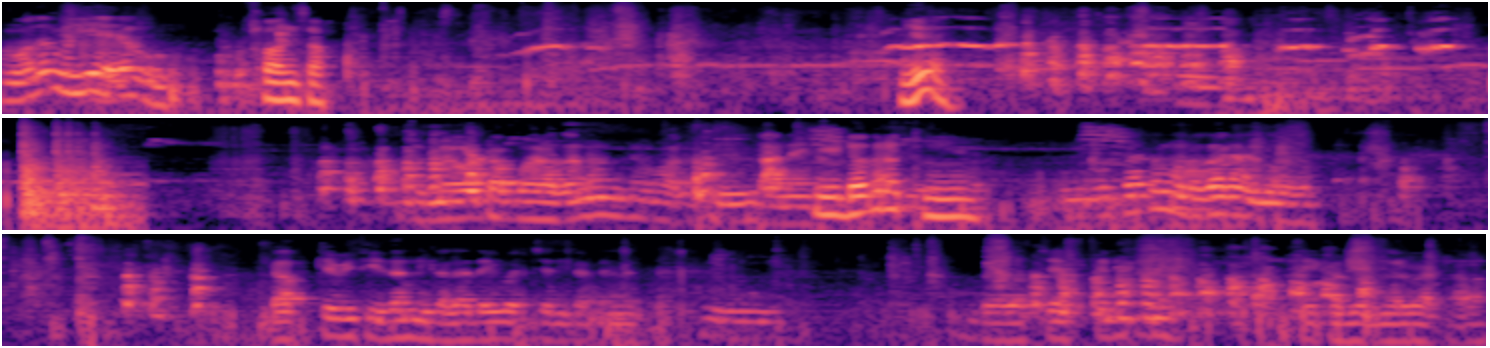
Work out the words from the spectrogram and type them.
मौसम ये है वो। कौन सा? ये? डब रखी हैं। तो मुर्गा डालने डब के भी सीज़न निकला एक बच्चे निकलने लगे दो बच्चे इसके निकले एक अभी अंदर बैठा हुआ।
